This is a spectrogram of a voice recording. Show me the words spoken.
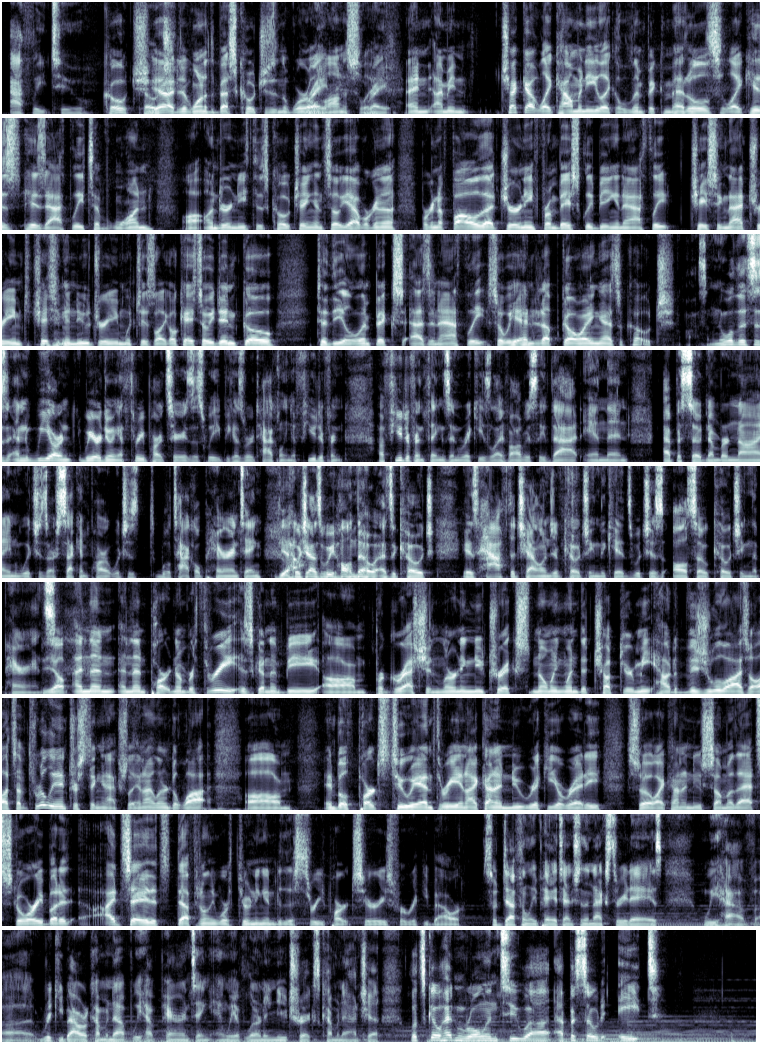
athlete to coach. Coach. Yeah, one of the best coaches in the world, Right, honestly. right. And I mean, check out like how many like Olympic medals like his his athletes have won uh, underneath his coaching. And so yeah, we're gonna we're gonna follow that journey from basically being an athlete, chasing that dream, to chasing Mm-hmm. a new dream, which is like okay, so he didn't go to the Olympics as an athlete, so he ended up going as a coach. Awesome. Well, this is, and we are we are doing a three part series this week because we're tackling a few different a few different things in Ricky's life. Obviously that, and then episode number nine, which is our second part, which is we'll tackle parenting. Yeah. Which, as we all know, as a coach, is half the challenge of coaching the kids, which is also coaching the parents. Yep, and then and then part number three is going to be um, progression, learning new tricks, knowing when to chuck your meat, how to visualize all that stuff. It's really interesting actually, and I learned a lot um, in both parts two and three. And I kind of knew Ricky already, so I kind of knew some of that story. But it, I'd say it's definitely worth tuning into this three part series for Ricky Bower. So definitely pay attention the next three days. We have uh, Ricky Bower coming up. We have parenting, and we have learning new tricks coming at you. Let's go ahead and roll into uh, episode eight.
